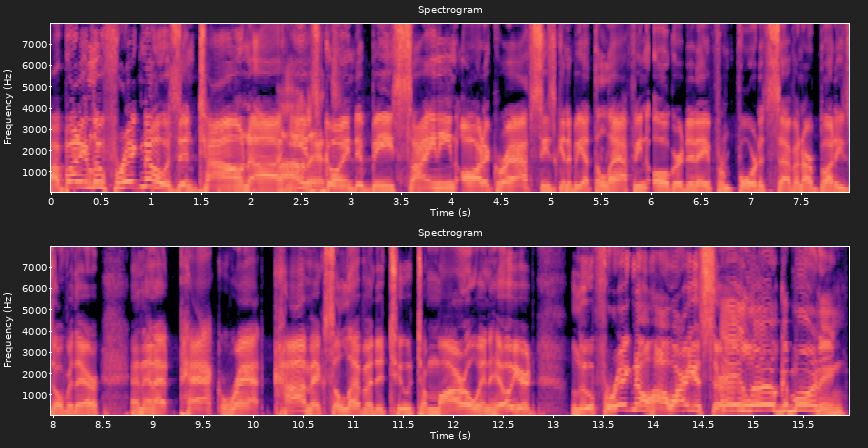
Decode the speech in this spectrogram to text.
Our buddy Lou Ferrigno is in town. Uh, he is it. going to be signing autographs. He's going to be at the Laughing Ogre today from 4 to 7. Our buddy's over there. And then at Pack Rat Comics, 11 to 2 tomorrow in Hilliard. Lou Ferrigno, how are you, sir? Hey, Lou. Good morning.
